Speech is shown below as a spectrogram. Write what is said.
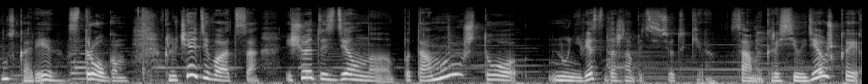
ну, скорее, строгом ключе одеваться. Еще это сделано потому, что ну, невеста должна быть все-таки самой красивой девушкой,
